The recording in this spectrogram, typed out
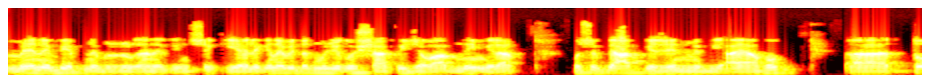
मैंने भी अपने बुजुर्गान दिन से किया, लेकिन अभी तक मुझे कोई शाफी जवाब नहीं मिला। हो सकता है आपके जहन में भी आया हो। तो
